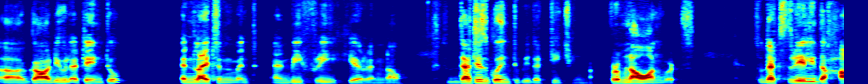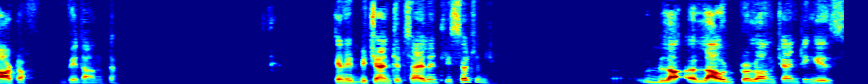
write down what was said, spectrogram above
uh, God. You will attain to enlightenment and be free here and now. That is going to be the teaching now, from now onwards. So that's really the heart of Vedanta. Can it be chanted silently? Certainly. loud, prolonged chanting is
